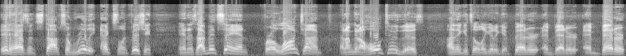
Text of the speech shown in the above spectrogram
it hasn't stopped some really excellent fishing. And as I've been saying for a long time, and I'm going to hold to this, I think it's only going to get better and better and better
